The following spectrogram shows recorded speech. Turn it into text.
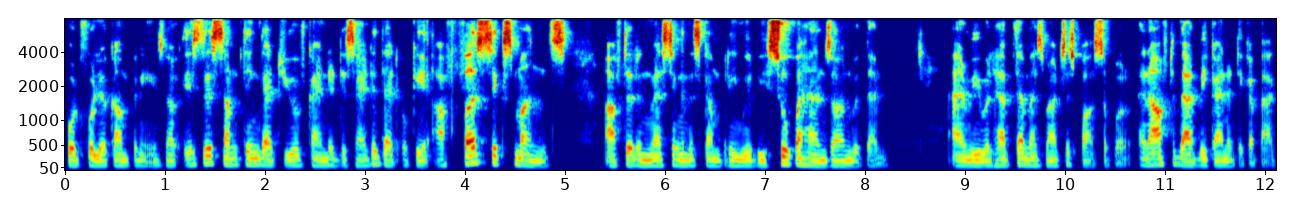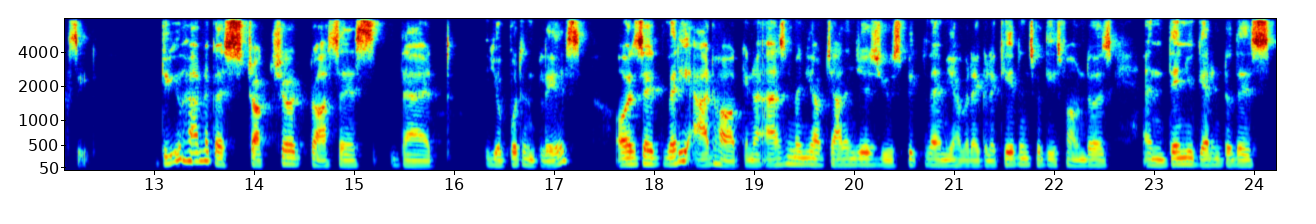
portfolio companies? Now, is this something that you have kind of decided that, okay, our first six months, after investing in this company, we'll be super hands on with them and we will help them as much as possible. And after that, we kind of take a backseat. Do you have like a structured process that you put in place? Or is it very ad hoc? You know, as and when you have challenges, you speak to them, you have a regular cadence with these founders, and then you get into this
